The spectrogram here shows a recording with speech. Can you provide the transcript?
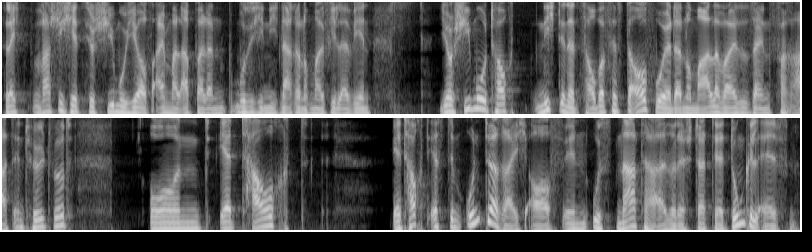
Vielleicht wasche ich jetzt Yoshimo hier auf einmal ab, weil dann muss ich ihn nicht nachher nochmal viel erwähnen. Yoshimo taucht nicht in der Zauberfeste auf, wo er da normalerweise sein Verrat enthüllt wird. Und er taucht, er taucht erst im Unterreich auf, in Ustnata, also der Stadt der Dunkelelfen.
